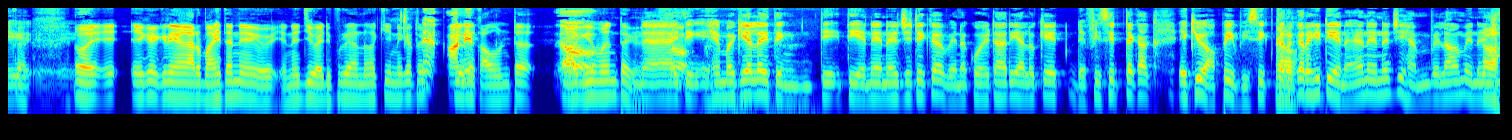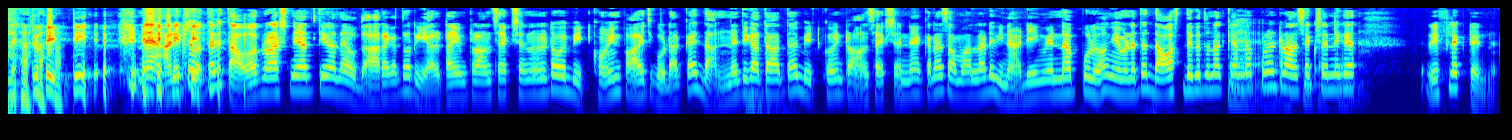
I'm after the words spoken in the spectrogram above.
ඒක එකන අර මහිතන්නේ එනජි වැඩිපුර යනවා කියන එකට නෑ, කියන අනිත්- කවුන්ට ආගමන්ට එක. නෑ ඉතින් එහෙම කියලා ඉතින් තියෙන එනර්ජිටික වෙන කොහටරි අලොකේට් ඩෙෆිසිට් එකක්. එක අපි විසික් කර කර හිටිය නෑන එනජි හැම් වෙලාම එනජ නෑ අනිත ඔතන තව ප්‍රශ්නයක් තියන ද උදාරකත රියල් ටයිම් ට්‍රන්සක්ෂනලට ඔය බිට්කොයින් පාච් ගොඩක්යි දන්නති කතාත බිට්කොයින් ට්‍රන්සක්ෂණය කර සමල්ලට විනාඩියෙන් වෙන්න පුළුවන්. එමනත දවස් දෙක තුනක් යන්න පුළ ට්‍රන්සක්ෂණ එක රිෆලෙක්ටෙන්න්න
